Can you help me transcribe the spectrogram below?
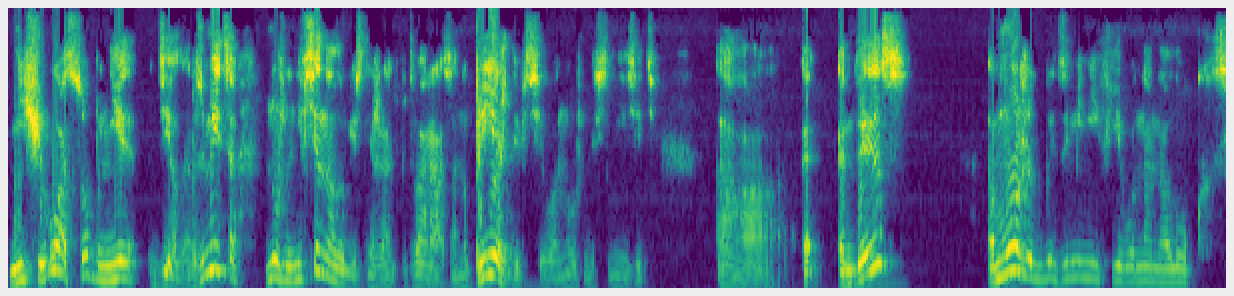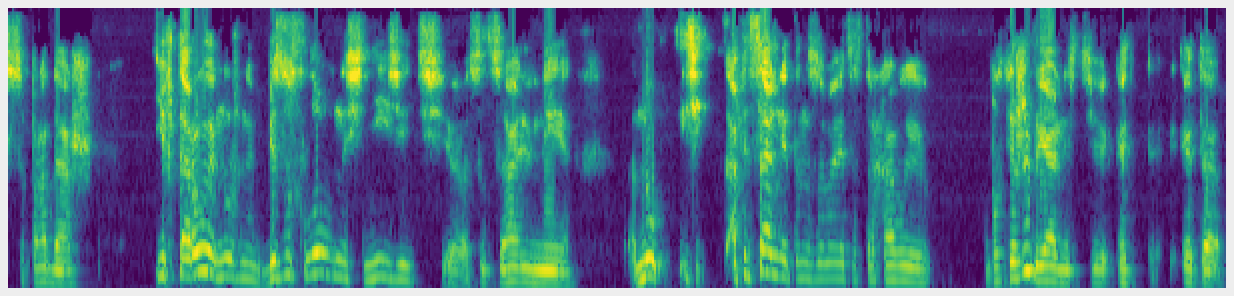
ничего особо не делая. Разумеется, нужно не все налоги снижать в два раза, но прежде всего нужно снизить а, э, НДС, может быть, заменив его на налог с продаж. И второе, нужно, безусловно, снизить э, социальные, ну, официально это называется страховые Платежи в реальности это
